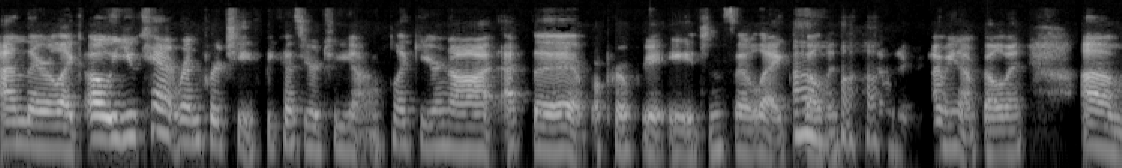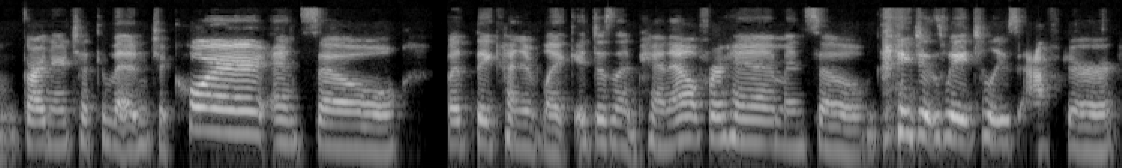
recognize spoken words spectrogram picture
And they're like, oh, you can't run for chief because you're too young. Like you're not at the appropriate age. And so like Belvin, I mean not Belvin, um, Gardner took them to court. And so but they kind of like it doesn't pan out for him and so they just wait till he's after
